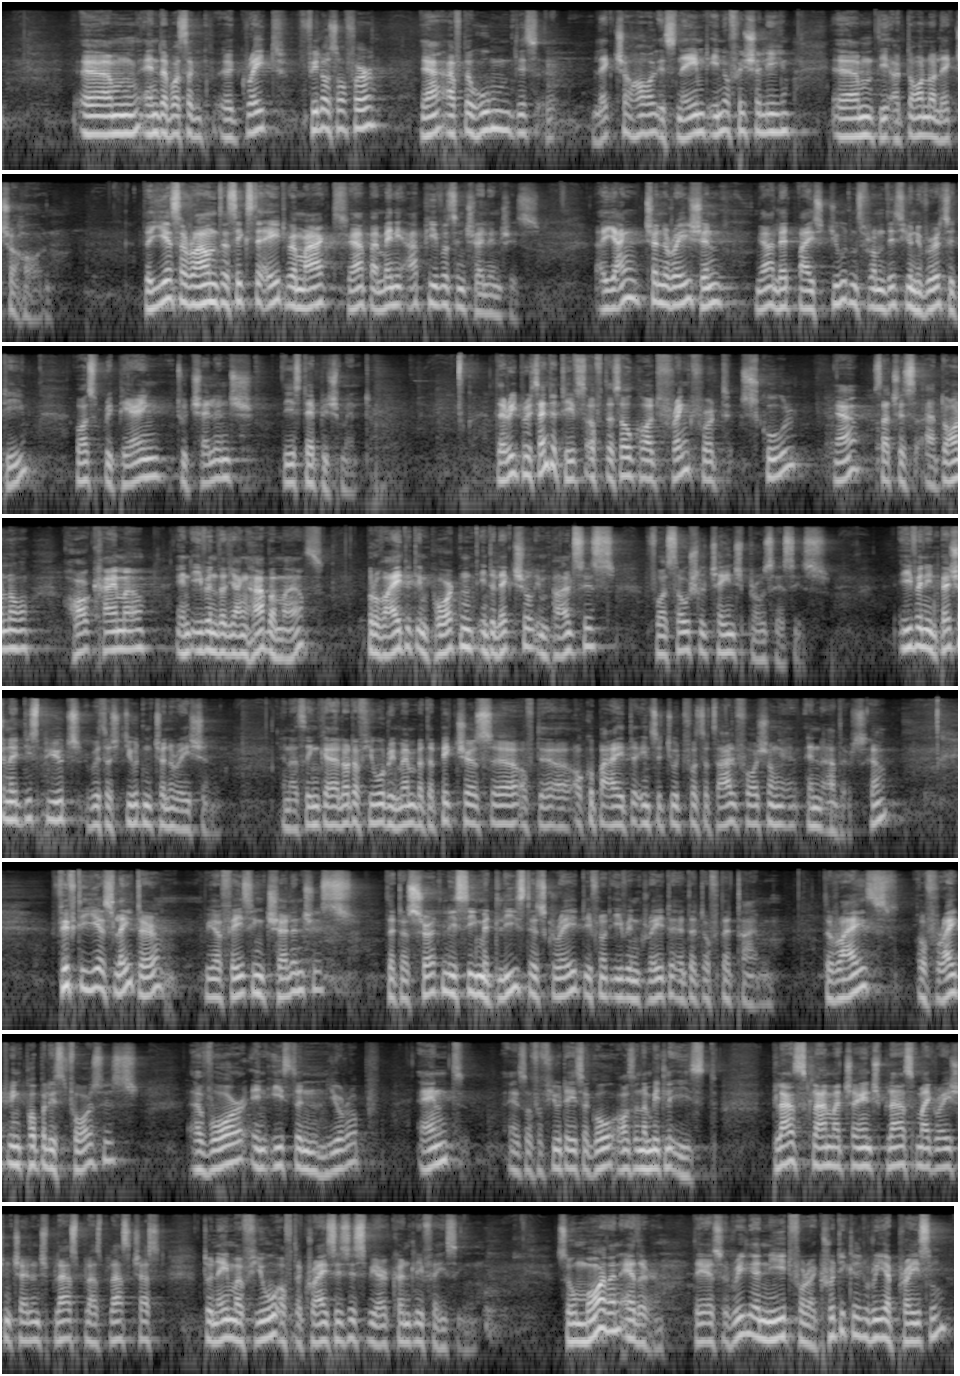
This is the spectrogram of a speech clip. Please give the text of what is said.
um, and there was a, a great philosopher, yeah, after whom this uh, lecture hall is named unofficially um, the Adorno Lecture Hall. The years around 68 were marked yeah, by many upheavals and challenges. A young generation, yeah, led by students from this university, was preparing to challenge the establishment. The representatives of the so called Frankfurt School, yeah, such as Adorno, Horkheimer, and even the young Habermas, provided important intellectual impulses for social change processes, even in passionate disputes with the student generation. And I think a lot of you remember the pictures uh, of the uh, occupied Institute for Sozialforschung and, and others. Yeah? 50 years later, we are facing challenges that certainly seem at least as great, if not even greater, at that of that time. The rise of right wing populist forces, a war in Eastern Europe, and, as of a few days ago, also in the Middle East, plus climate change, plus migration challenge, plus, plus, plus, just to name a few of the crises we are currently facing. So, more than ever, there's really a need for a critical reappraisal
